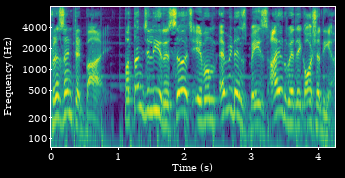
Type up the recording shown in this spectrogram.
प्रेजेंटेड बाय पतंजलि रिसर्च एवं एविडेंस बेस्ड आयुर्वेदिक औषधियाँ।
